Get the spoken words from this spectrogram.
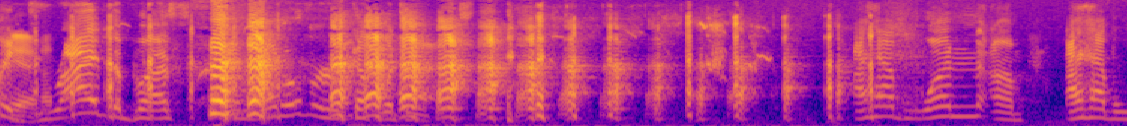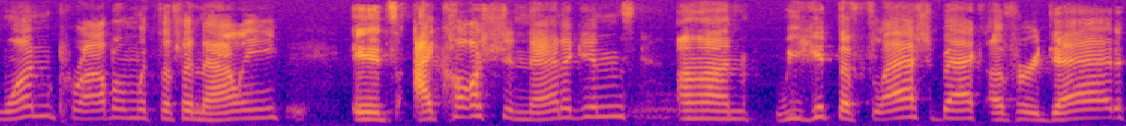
would Yeah. drive the bus and run over a couple of times. I have one. Um, I have one problem with the finale. It's I call shenanigans on. We get the flashback of her dad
